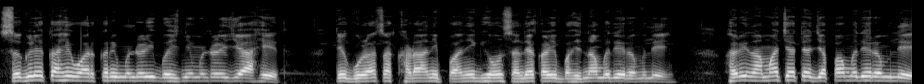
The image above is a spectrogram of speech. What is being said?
सगळे काही वारकरी मंडळी भजनी मंडळी जे आहेत ते गुळाचा खडा आणि पाणी घेऊन संध्याकाळी भजनामध्ये रमले. हरिनामाच्या त्या जपामध्ये रमले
